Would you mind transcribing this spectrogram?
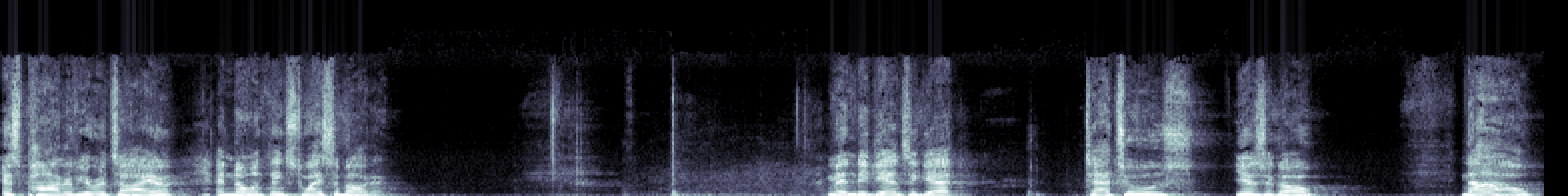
it's part of your attire and no one thinks twice about it. Men began to get tattoos years ago. Now,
